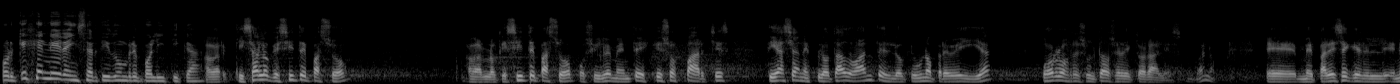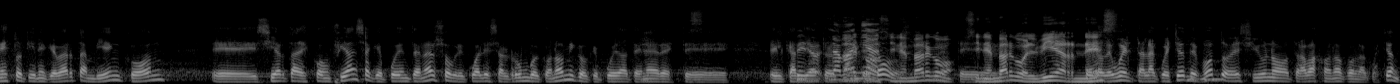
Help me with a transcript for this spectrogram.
¿Por qué genera incertidumbre política? A ver, quizás lo que sí te pasó, a ver, lo que sí te pasó posiblemente es que esos parches te hayan explotado antes de lo que uno preveía por los resultados electorales. Bueno, eh, me parece que en esto tiene que ver también con eh, cierta desconfianza que pueden tener sobre cuál es el rumbo económico que pueda tener este, el candidato de Sin embargo, este, sin embargo, el viernes... Pero de vuelta, la cuestión de fondo es si uno trabaja o no con la cuestión.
